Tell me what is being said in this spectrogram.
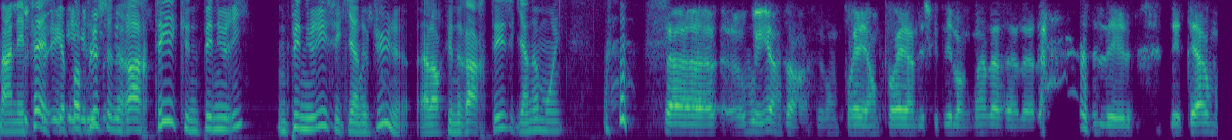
Mais en effet, est-ce qu'il n'y a pas et plus une rareté qu'une pénurie? Une pénurie, c'est qu'il n'y en a plus, là, alors qu'une rareté, c'est qu'il y en a moins. Euh, euh, oui, attends, on pourrait, on pourrait en discuter longuement là, là, là, les, les termes,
